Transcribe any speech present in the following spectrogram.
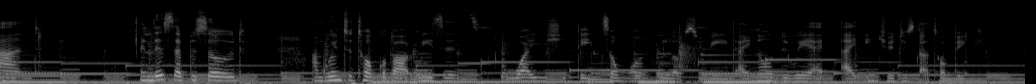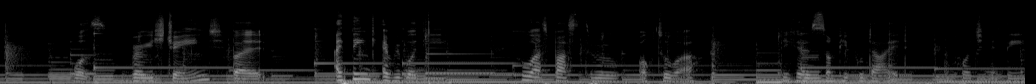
And in this episode, I'm going to talk about reasons why you should date someone who loves to read. I know the way I, I introduced that topic was very strange, but I think everybody who has passed through October, because some people died, unfortunately.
